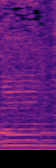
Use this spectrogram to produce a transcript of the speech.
sun.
